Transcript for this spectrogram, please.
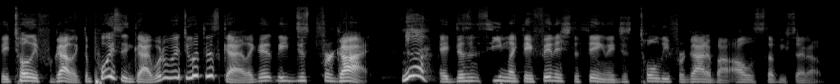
They totally forgot. Like the poison guy, what do we do with this guy? Like they, they just forgot. yeah, It doesn't seem like they finished the thing. They just totally forgot about all the stuff you set up.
